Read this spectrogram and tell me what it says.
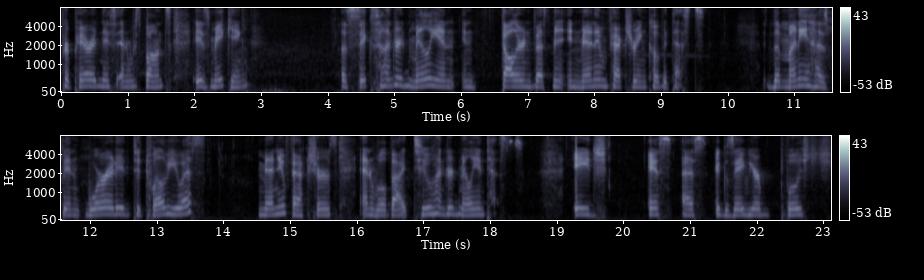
preparedness and response, is making a 600 million in dollar investment in manufacturing COVID tests. The money has been awarded to 12 U.S. manufacturers and will buy 200 million tests. Age SS Xavier Bush.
